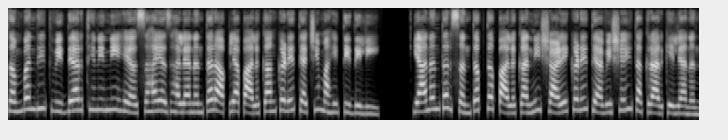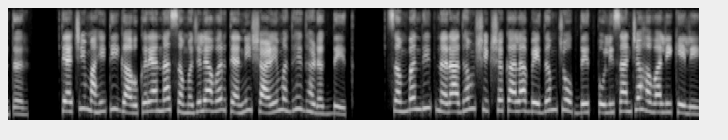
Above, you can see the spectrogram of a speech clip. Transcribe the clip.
संबंधित विद्यार्थिनींनी हे असहाय्य झाल्यानंतर आपल्या पालकांकडे त्याची माहिती दिली. यानंतर संतप्त पालकांनी शाळेकडे त्याविषयी तक्रार केल्यानंतर त्याची माहिती गावकऱ्यांना समजल्यावर त्यांनी शाळेमध्ये धडक देत संबंधित नराधम शिक्षकाला बेदम चोप देत पोलिसांच्या हवाली केले.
